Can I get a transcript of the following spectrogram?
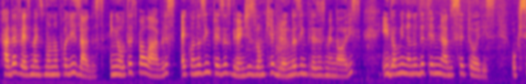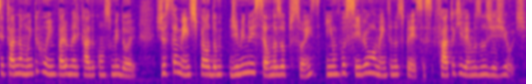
cada vez mais monopolizados. Em outras palavras, é quando as empresas grandes vão quebrando as empresas menores e dominando determinados setores, o que se torna muito ruim para o mercado consumidor, justamente pela diminuição das opções e um possível aumento nos preços, fato que vemos nos dias de hoje.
